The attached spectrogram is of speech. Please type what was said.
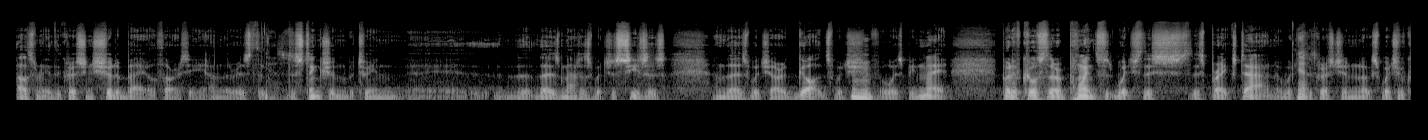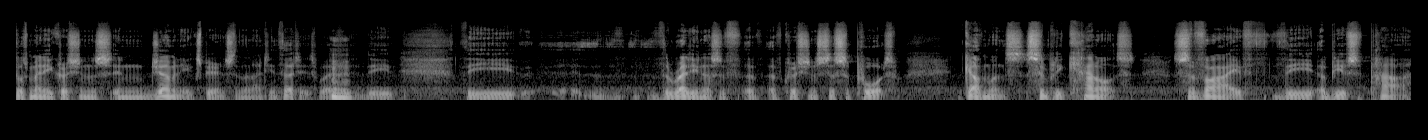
ultimately the Christian should obey authority, and there is the distinction between. Uh, th- those matters which are Caesar's and those which are God's, which Mhm. have always been made. But of course, there are points at which this, this breaks down, at which Yes. the Christian looks, which of course many Christians in Germany experienced in the 1930s, where Mhm. the the the readiness of, of, of Christians to support governments simply cannot survive the abuse of power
